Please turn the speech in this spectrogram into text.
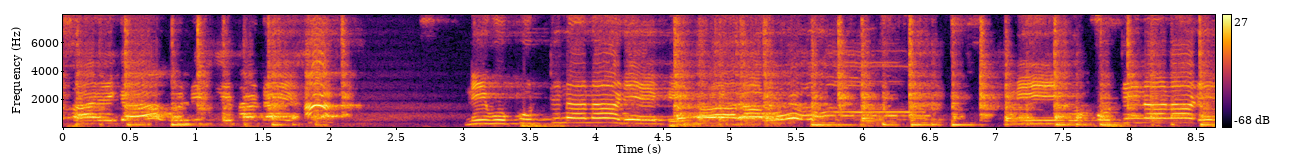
ఒక్కసారిగా ఒలికి పడ్డాయి. నీవు పుట్టిన నాడే భీమారావు. నీవు పుట్టిన నాడే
